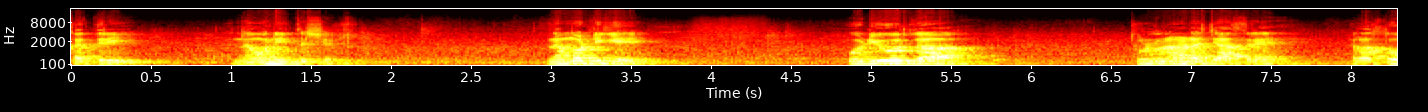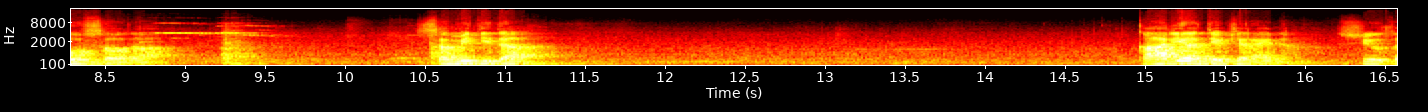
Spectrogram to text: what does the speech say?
ಕದ್ರಿ ನವನೀತ ಶೆಟ್ರು ನಮ್ಮೊಟ್ಟಿಗೆ ಒಡಿಯೂರ್ದ ತುಳುನಾಡ ಜಾತ್ರೆ ರಥೋತ್ಸವದ ಸಮಿತಿದ ಕಾರ್ಯಾಧ್ಯಕ್ಷರಾಯಿನ ಶ್ರೀಯುತ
